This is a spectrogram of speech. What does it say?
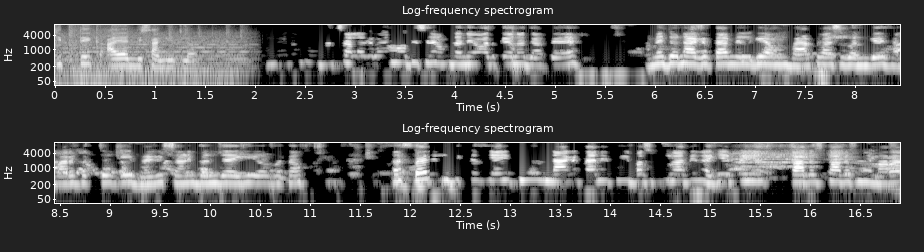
कित्येक आयांनी सांगितलं अच्छा लग रहा है मोदी से हम धन्यवाद कहना चाहते हैं हमें जो नागरिकता मिल गई हम भारतवासी बन गए हमारे बच्चों की भविष्यवाणी बन जाएगी और बताओ। बस दिक्कत यही थी नागरिकता नहीं थी बस पूरा दिन ये पे कागज़ कागज़ में हमारा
